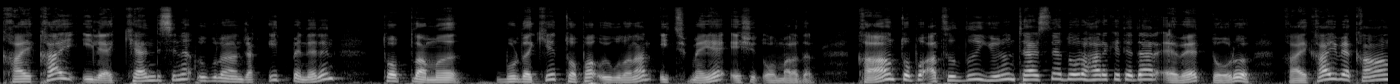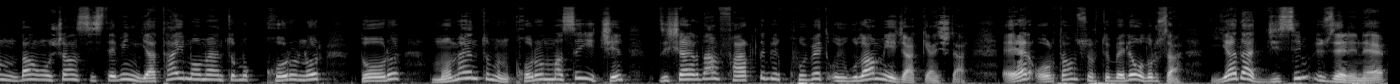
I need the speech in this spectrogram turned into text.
kaykay ile kendisine uygulanacak itmelerin toplamı buradaki topa uygulanan itmeye eşit olmalıdır. Kaan topu atıldığı yönün tersine doğru hareket eder. Evet doğru. Kaykay ve Kaan'dan oluşan sistemin yatay momentumu korunur. Doğru. Momentumun korunması için dışarıdan farklı bir kuvvet uygulanmayacak gençler. Eğer ortam sürtünmeli olursa ya da cisim üzerine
